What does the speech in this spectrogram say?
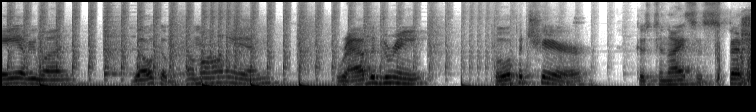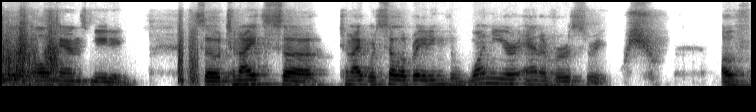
Hey everyone, welcome. Come on in, grab a drink, pull up a chair, because tonight's a special all hands meeting. So tonight's uh, tonight we're celebrating the one year anniversary of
